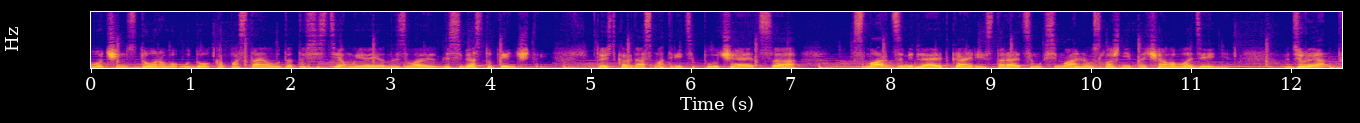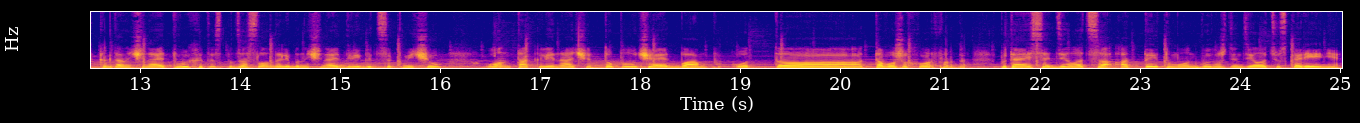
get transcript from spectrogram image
очень здорово у Дока поставил вот эту систему, я ее называю для себя ступенчатой. То есть, когда, смотрите, получается, Смарт замедляет Кайри, старается максимально усложнить начало владения. Дюрент, когда начинает выход из-под заслона, либо начинает двигаться к мячу, он так или иначе то получает бамп от э, того же Хорфорда. Пытаясь отделаться от Тейтума, он вынужден делать ускорение.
